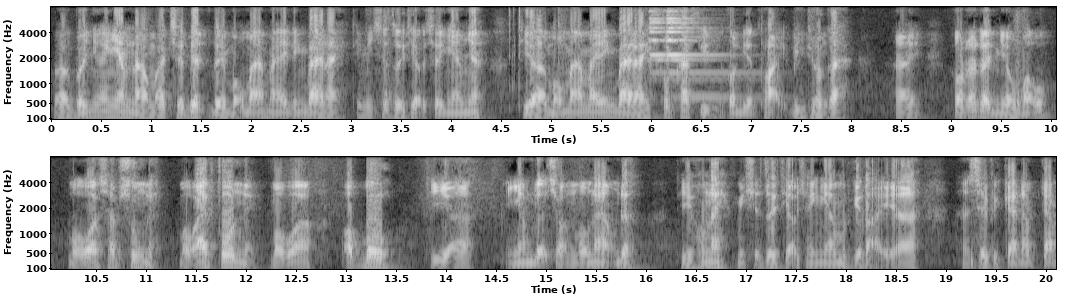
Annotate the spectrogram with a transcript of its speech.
và với những anh em nào mà chưa biết về mẫu mã máy đánh bài này thì mình sẽ giới thiệu cho anh em nhé thì uh, mẫu mã máy đánh bài này không khác gì những con điện thoại bình thường cả Đấy. có rất là nhiều mẫu mẫu uh, Samsung này mẫu iPhone này mẫu uh, Oppo thì uh, anh em lựa chọn mẫu nào cũng được thì hôm nay mình sẽ giới thiệu cho anh em một cái loại uh, CVK 500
